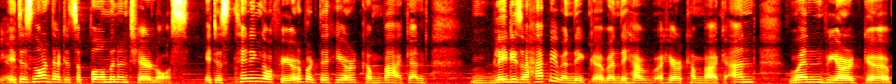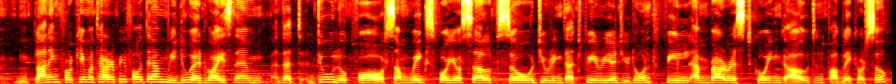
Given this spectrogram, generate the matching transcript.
yeah. It is not that it's a permanent hair loss. It is thinning of hair, but the hair come back, and ladies are happy when they uh, when they have hair come back. And when we are uh, planning for chemotherapy for them, we do advise them that do look for some wigs for yourself. So during that period, you don't feel embarrassed going out in public or so,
